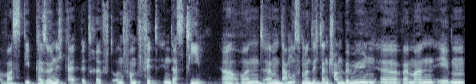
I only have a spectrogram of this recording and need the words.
was die Persönlichkeit betrifft und vom Fit in das Team. Ja, und ähm, da muss man sich dann schon bemühen, äh, wenn man eben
